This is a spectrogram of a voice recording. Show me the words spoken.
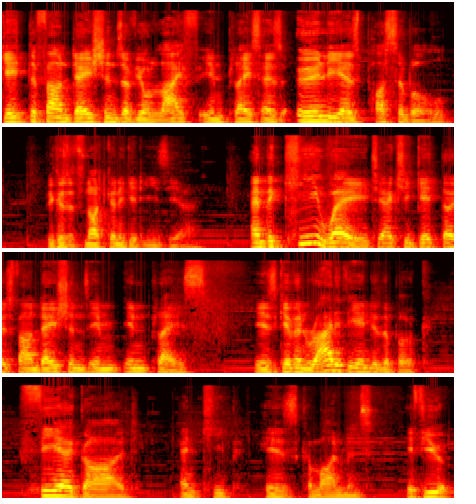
get the foundations of your life in place as early as possible because it's not going to get easier. And the key way to actually get those foundations in, in place is given right at the end of the book fear God and keep his commandments. If you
